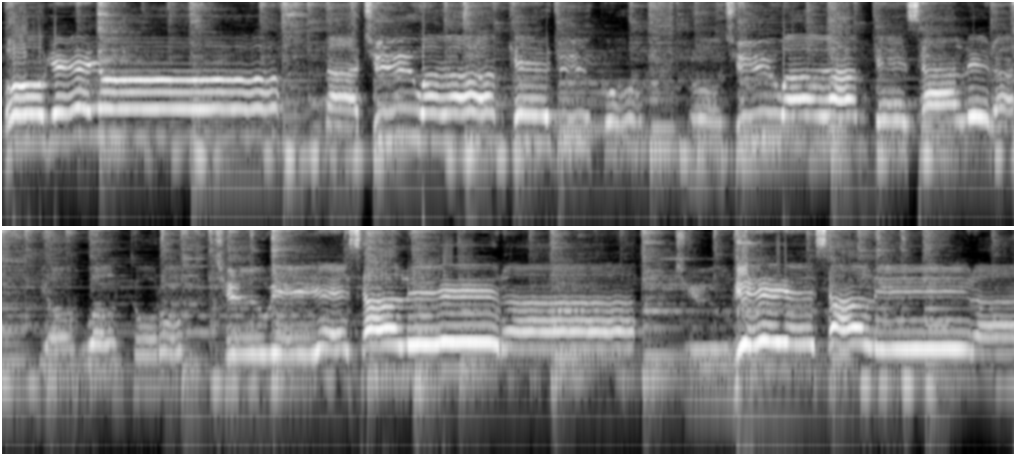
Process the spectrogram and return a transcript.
포개요. 나 주와 함께 죽고 또 주와 함께 살리라 영원토록 주 위에 살리라 주 위에 살리라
